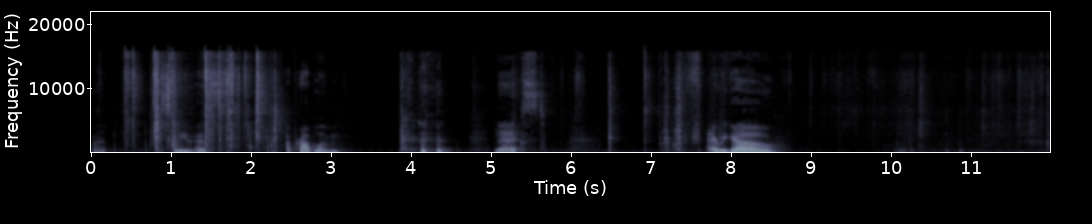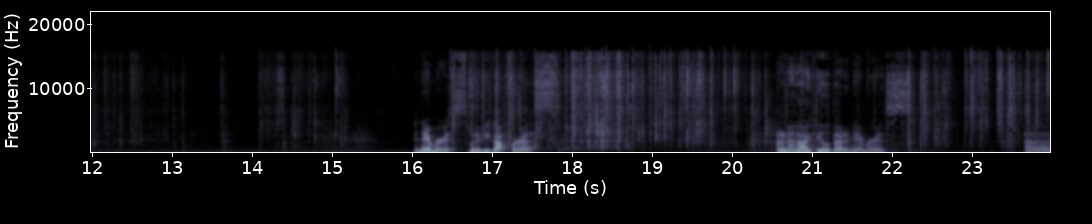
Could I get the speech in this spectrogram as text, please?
that sleeve has a problem. Next. There we go. Enamorus, what have you got for us? I don't know how I feel about Enamorus. Uh,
